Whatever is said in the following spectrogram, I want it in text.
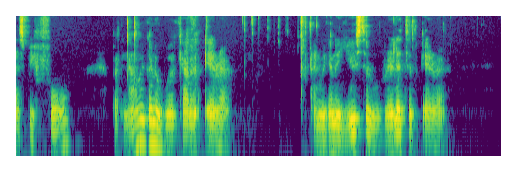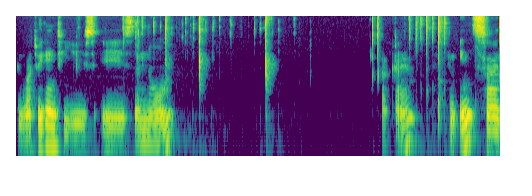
as before, but now we're going to work out an error and we're going to use the relative error. And what we're going to use is the norm. Okay and inside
